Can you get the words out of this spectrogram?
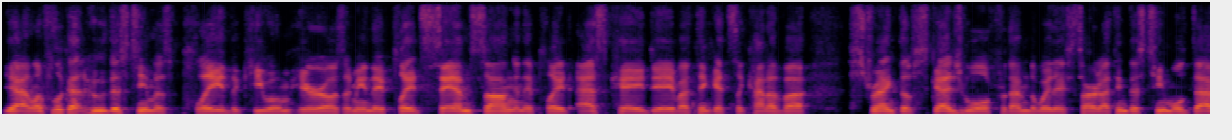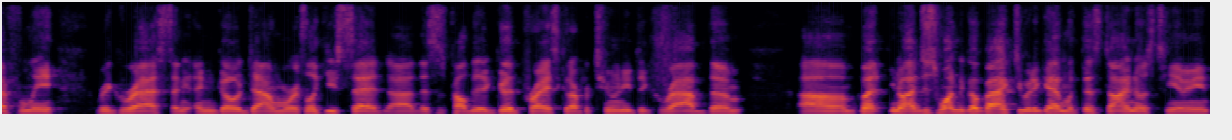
Yeah, let's look at who this team has played, the Kiwoom Heroes. I mean, they played Samsung and they played SK, Dave. I think it's a kind of a strength of schedule for them the way they started. I think this team will definitely regress and, and go downwards. Like you said, uh, this is probably a good price, good opportunity to grab them. Um, but, you know, I just wanted to go back to it again with this Dinos team. I mean,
